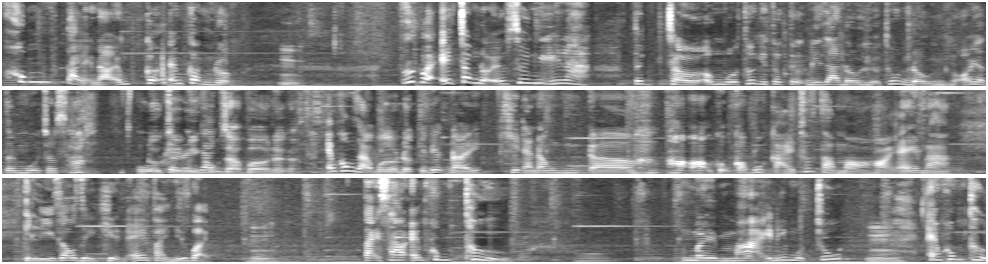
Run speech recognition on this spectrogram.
không thể nào em cần, em cần được. Ừ. tức là em trong đầu em suy nghĩ là tôi chờ ông mua thuốc thì tôi tự đi ra đầu hiệu thuốc đầu ngõ nhà tôi mua cho xong uống đôi khi mình nhanh. không giả vờ được à em không giả vờ được cái việc đấy khi đàn ông ờ, họ, họ cũng có một cái chút tò mò hỏi em là cái lý do gì khiến em phải như vậy Ừ. tại sao em không thử mềm mại đi một chút Ừ. em không thử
